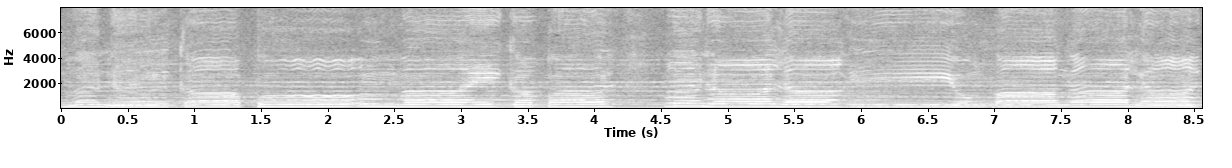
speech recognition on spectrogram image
Banal ka poong may kapal, banal ang iyong pangalan,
